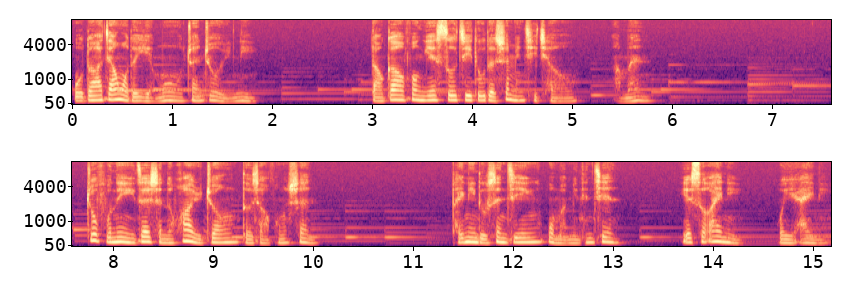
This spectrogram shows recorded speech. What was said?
我都要将我的眼目专注于你。祷告奉耶稣基督的圣名祈求，阿门。祝福你在神的话语中得着丰盛。陪你读圣经，我们明天见。耶稣爱你，我也爱你。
